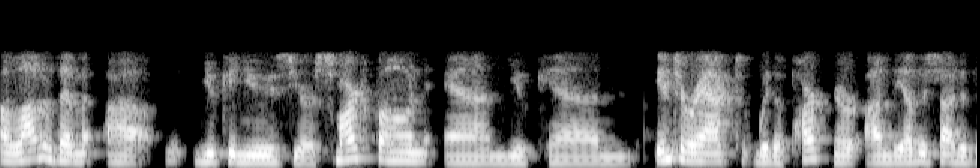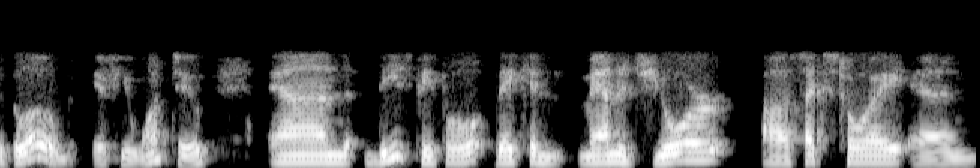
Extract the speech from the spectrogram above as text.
a lot of them uh, you can use your smartphone and you can interact with a partner on the other side of the globe if you want to. And these people, they can manage your uh, sex toy and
